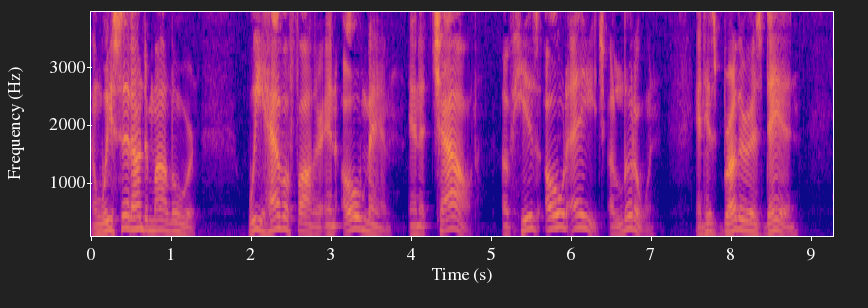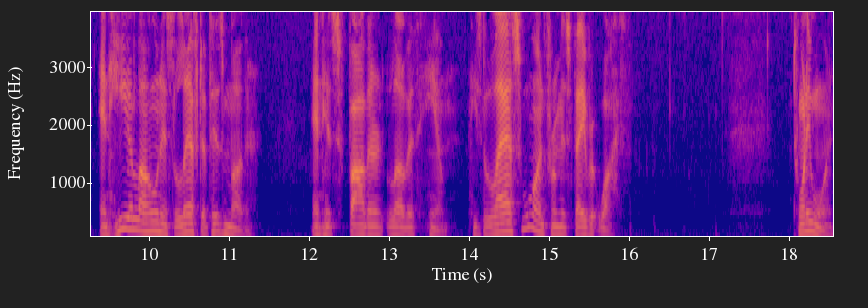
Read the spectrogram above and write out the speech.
And we said unto my Lord, We have a father, an old man, and a child of his old age, a little one, and his brother is dead, and he alone is left of his mother, and his father loveth him. He's the last one from his favorite wife. 21.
